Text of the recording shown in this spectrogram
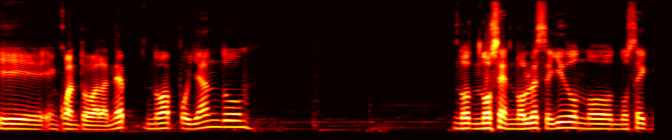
Y en cuanto a la NEP no apoyando, no, no, sé, no lo he seguido, no, no sé,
